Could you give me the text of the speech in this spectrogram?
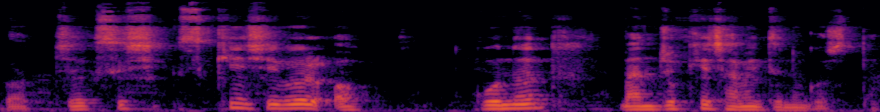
것, 즉 스시- 스킨십을 얻고는 만족해 잠이 드는 것이다.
